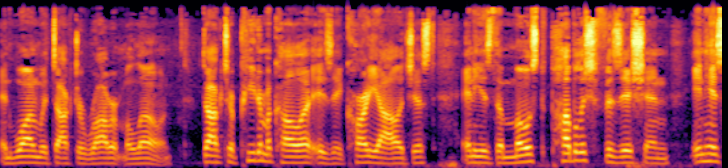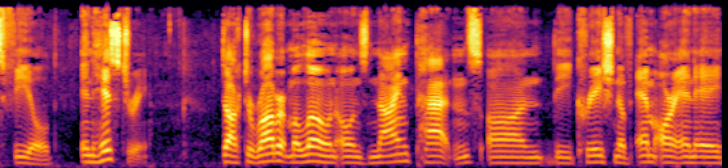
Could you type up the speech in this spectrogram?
and one with Dr. Robert Malone. Dr. Peter McCullough is a cardiologist, and he is the most published physician in his field in history. Dr. Robert Malone owns nine patents on the creation of mRNA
